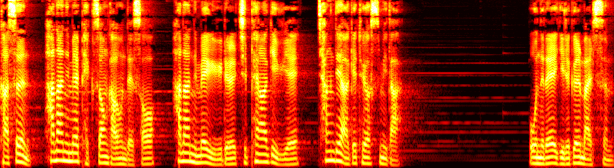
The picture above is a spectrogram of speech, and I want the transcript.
갓은 하나님의 백성 가운데서 하나님의 의를 집행하기 위해 창대하게 되었습니다. 오늘의 읽을 말씀.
